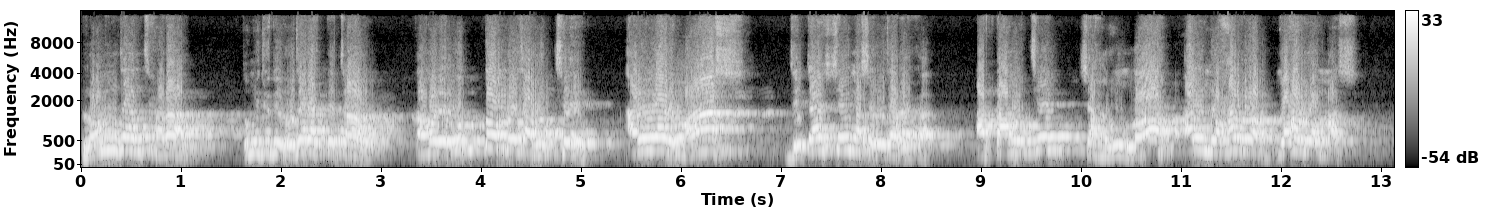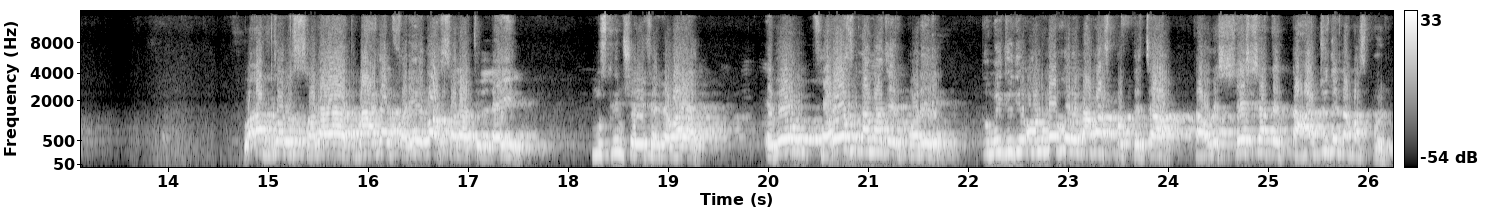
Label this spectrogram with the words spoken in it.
রমজান ছাড়া তুমি যদি রোজা রাখতে চাও তাহলে উত্তম রোজা হচ্ছে আল্লাহর মাস যেটা সেই মাসে রোজা রাখা আর তা হচ্ছে শাহরুল্লাহ আল মুহাররম মুহাররম মাস وافضل الصلاه بعد الفريضه صلاه الليل মুসলিম শরীফের রিওয়ায়াত এবং ফরজ নামাজের পরে তুমি যদি অন্য করে নামাজ পড়তে চাও, তাহলে শেষ রাতে তাহাজ্জুদের নামাজ পড়বে।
